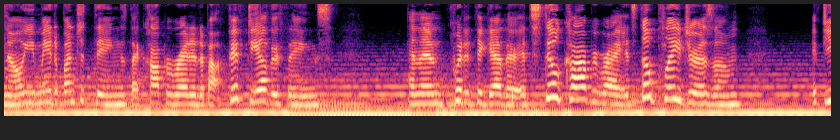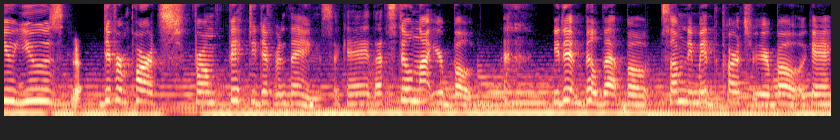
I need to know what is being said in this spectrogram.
No, you made a bunch of things that copyrighted about 50 other things and then put it together. It's still copyright, it's still plagiarism if you use Yeah. different parts from 50 different things, okay? That's still not your boat. you didn't build that boat. Somebody made the parts for your boat, okay?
